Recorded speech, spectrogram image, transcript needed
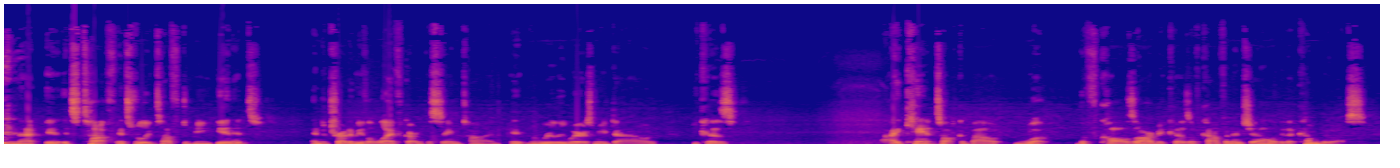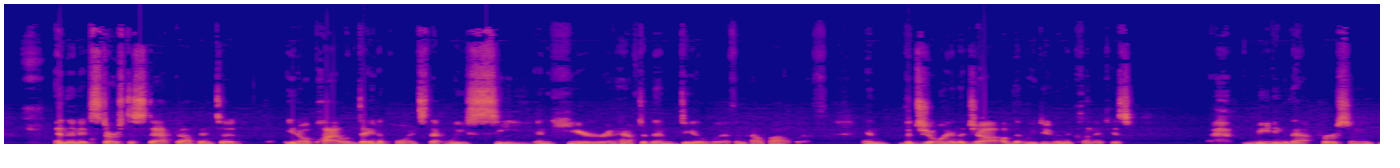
And that it, it's tough. It's really tough to be in it and to try to be the lifeguard at the same time. It really wears me down because I can't talk about what the calls are because of confidentiality that come to us. And then it starts to stack up into you know a pile of data points that we see and hear and have to then deal with and help out with. And the joy in the job that we do in the clinic is meeting that person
